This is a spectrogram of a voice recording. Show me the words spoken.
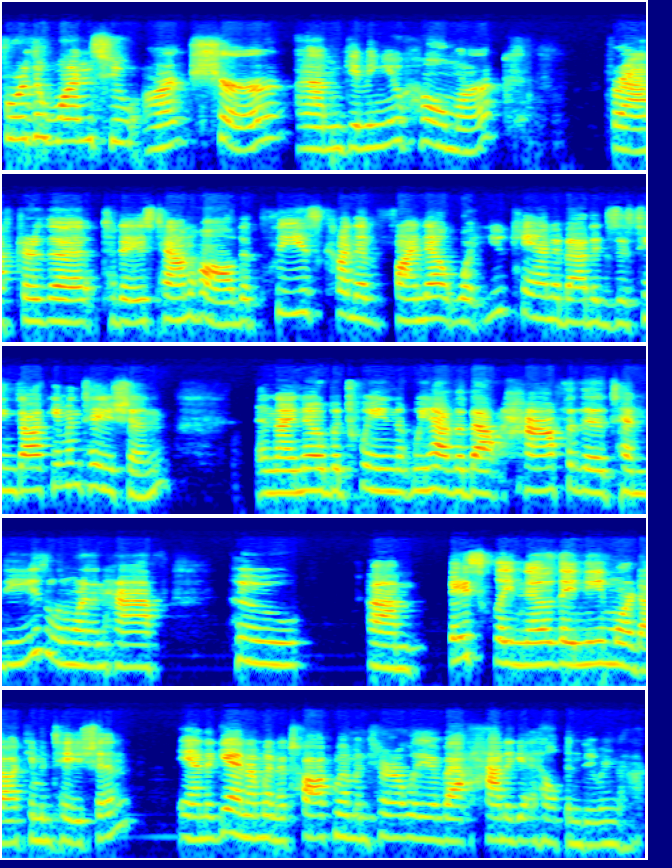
for the ones who aren't sure, I'm giving you homework for after the today's town hall to please kind of find out what you can about existing documentation. And I know between, we have about half of the attendees, a little more than half, who um, basically know they need more documentation. And again, I'm going to talk momentarily about how to get help in doing that.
